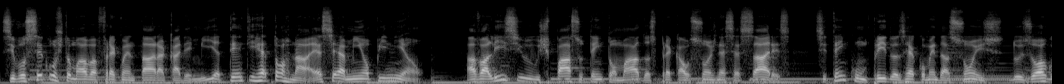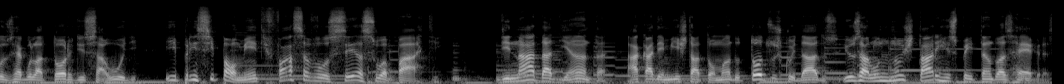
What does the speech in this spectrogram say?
Se você costumava frequentar a academia, tente retornar, essa é a minha opinião. Avalie se o espaço tem tomado as precauções necessárias, se tem cumprido as recomendações dos órgãos regulatórios de saúde e, principalmente, faça você a sua parte. De nada adianta a academia estar tomando todos os cuidados e os alunos não estarem respeitando as regras.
